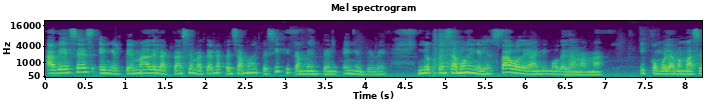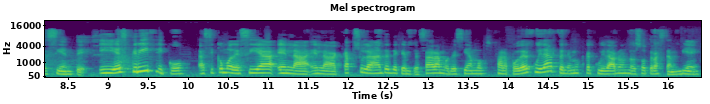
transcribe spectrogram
a veces en el tema de lactancia materna pensamos específicamente en, el bebé, no pensamos en el estado de ánimo de la mamá y cómo la mamá se siente. Y es crítico, así como decía en la, en la cápsula antes de que empezáramos, decíamos, para poder cuidar tenemos que cuidarnos nosotras también.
